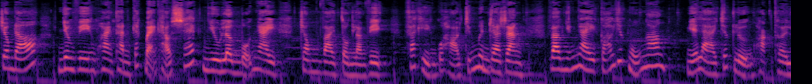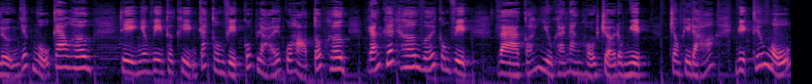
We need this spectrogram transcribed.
Trong đó, nhân viên hoàn thành các bản khảo sát nhiều lần mỗi ngày trong vài tuần làm việc. Phát hiện của họ chứng minh ra rằng, vào những ngày có giấc ngủ ngon, nghĩa là chất lượng hoặc thời lượng giấc ngủ cao hơn, thì nhân viên thực hiện các công việc cốt lõi của họ tốt hơn, gắn kết hơn với công việc và có nhiều khả năng hỗ trợ đồng nghiệp. Trong khi đó, việc thiếu ngủ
